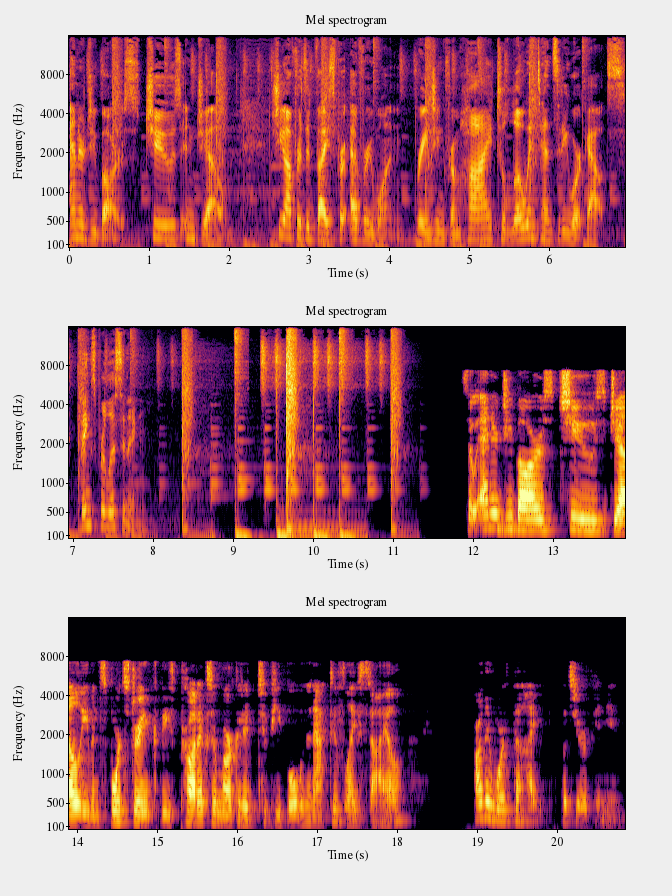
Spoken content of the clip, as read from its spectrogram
energy bars, chews, and gel. She offers advice for everyone, ranging from high to low intensity workouts. Thanks for listening. So, energy bars, chews, gel, even sports drink, these products are marketed to people with an active lifestyle. Are they worth the hype? What's your opinion?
